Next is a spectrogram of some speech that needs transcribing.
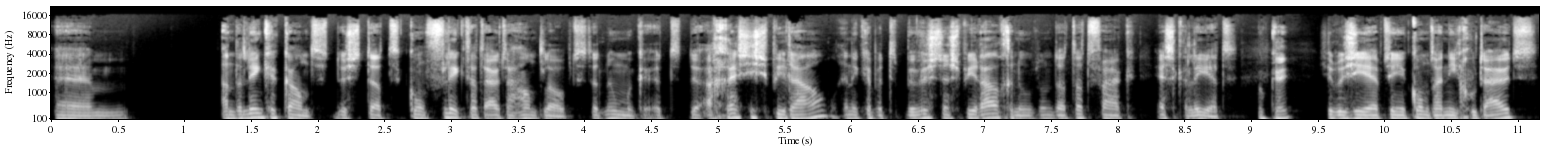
Ehm, aan de linkerkant, dus dat conflict dat uit de hand loopt, dat noem ik het, de agressiespiraal. En ik heb het bewust een spiraal genoemd, omdat dat vaak escaleert. Oké. Als je ruzie hebt en je komt daar niet goed uit,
